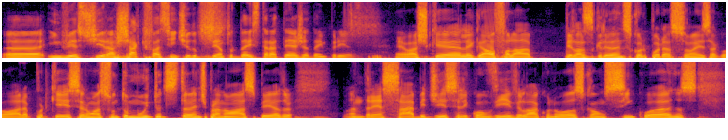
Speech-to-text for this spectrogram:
uh, investir, achar que faz sentido dentro da estratégia da empresa? É, eu acho que é legal falar pelas grandes corporações agora, porque esse era um assunto muito distante para nós, Pedro. André sabe disso, ele convive lá conosco há uns cinco anos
